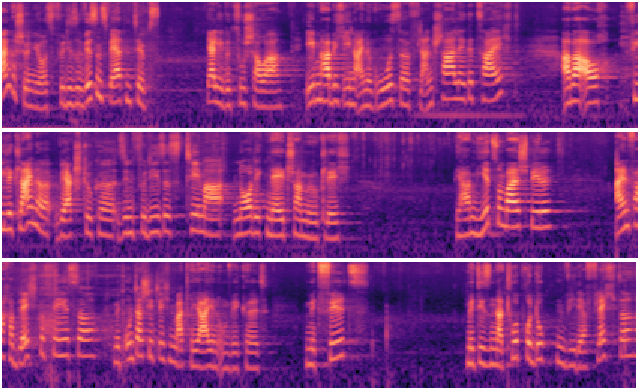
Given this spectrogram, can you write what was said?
Dankeschön, Jos, für diese wissenswerten Tipps. Ja, liebe Zuschauer, eben habe ich Ihnen eine große Pflanzschale gezeigt, aber auch viele kleine Werkstücke sind für dieses Thema Nordic Nature möglich. Wir haben hier zum Beispiel einfache Blechgefäße mit unterschiedlichen Materialien umwickelt, mit Filz, mit diesen Naturprodukten wie der Flechte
